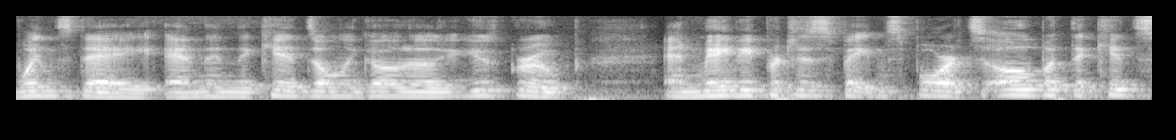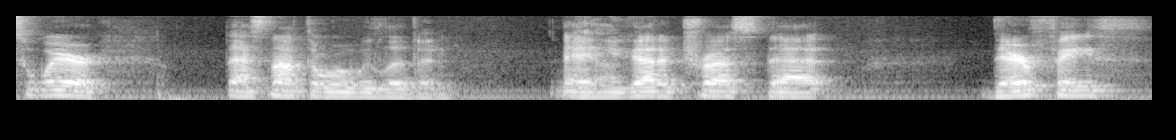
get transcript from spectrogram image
Wednesday, and then the kids only go to youth group and maybe participate in sports. Oh, but the kids swear. That's not the world we live in, and Yeah. you got to trust that their faith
